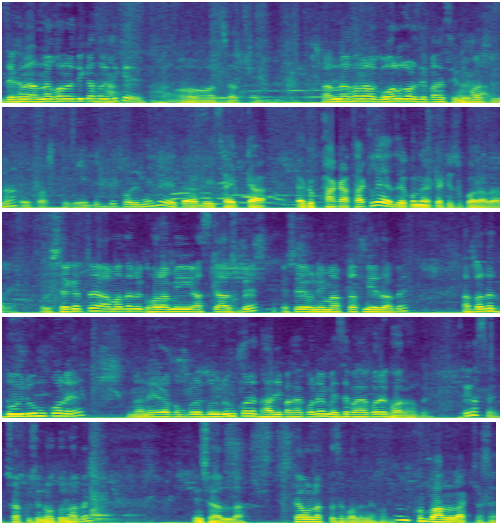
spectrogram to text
যেখানে রান্নাঘর ওইদিকে আছে ওইদিকে? ও আচ্ছা আচ্ছা। রান্নাঘর আর গোয়াল ঘর যে পাশে ছিল ওই পাশে না? এই পাশ থেকে। এই দিক দিয়ে করে নিলে তাহলে এই সাইডটা একটু ফাঁকা থাকলে যে কোনো একটা কিছু করা যাবে। সেক্ষেত্রে আমাদের ঘর আমি আজকে আসবে এসে উনি মাপটাপ নিয়ে যাবে। আপনাদের দুই রুম করে মানে এরকম করে দুই রুম করে ধারি পাখা করে মেঝে পাখা করে ঘর হবে। ঠিক আছে? সব কিছু নতুন হবে। ইনশাআল্লাহ। কেমন লাগতেছে বলেন এখন? খুব ভালো লাগতেছে।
